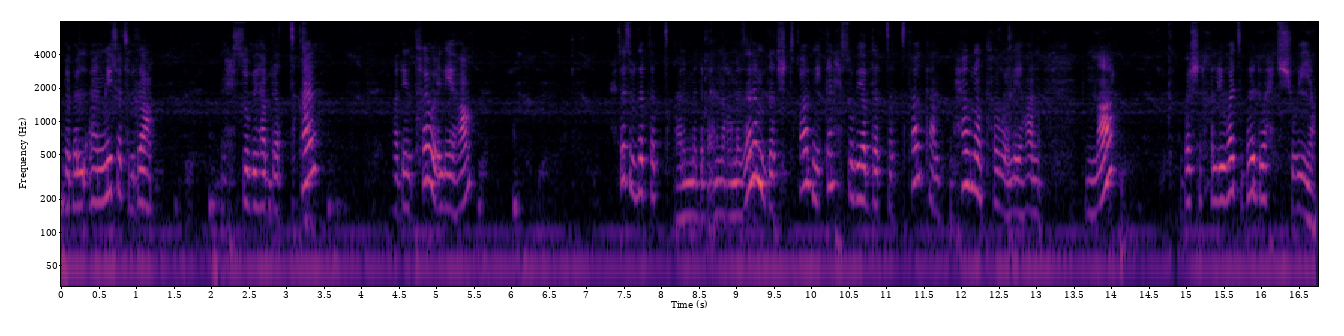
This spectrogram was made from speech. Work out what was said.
دابا الآن ملي تتبدا نحسو بها بدات تقال غادي نطفيو عليها. حتى تبدا تتقال. أما دابا أنا راه مازال ما بداتش تقال ملي كنحسو بها بدات تتقال كنحاولوا نطفيو عليها النار باش نخليوها تبرد واحد شوية.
